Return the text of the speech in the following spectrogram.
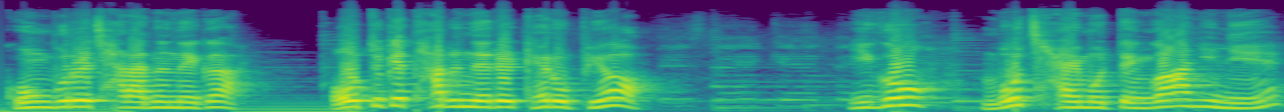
공부를 잘하는 애가 어떻게 다른 애를 괴롭혀? 이거 뭐 잘못된 거 아니니?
